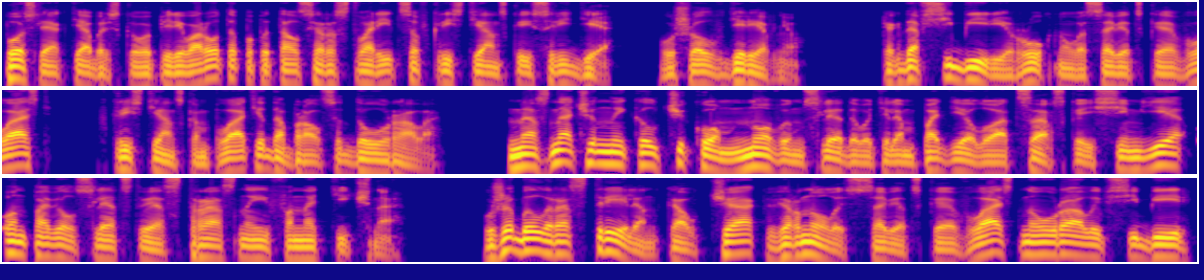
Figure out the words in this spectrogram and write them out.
После Октябрьского переворота попытался раствориться в крестьянской среде, ушел в деревню. Когда в Сибири рухнула советская власть, в крестьянском платье добрался до Урала. Назначенный Колчаком новым следователем по делу о царской семье, он повел следствие страстно и фанатично. Уже был расстрелян Колчак, вернулась советская власть на Урал и в Сибирь,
